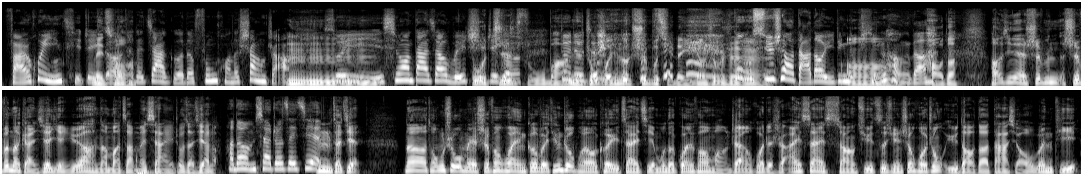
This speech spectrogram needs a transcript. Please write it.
反而会引起这个它的价格的疯狂的上涨。嗯嗯。所以希望大家维持这个。足吧。对对对。中国现在都吃不起了，已经是不是？供需是要达到一定的平衡的。好的，好，今天十分十分的感谢演约啊。那么咱们下一周再见了。好的，我们下周再见。嗯，再见。那同时，我们也十分欢迎各位听众朋友可以在节目的官方网站或者是 ISS 上去咨询生活中遇到的大小问题。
